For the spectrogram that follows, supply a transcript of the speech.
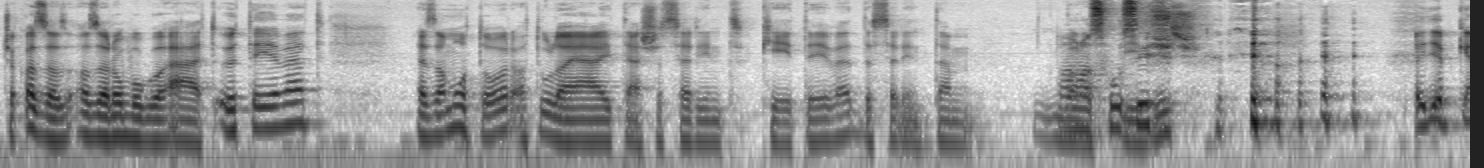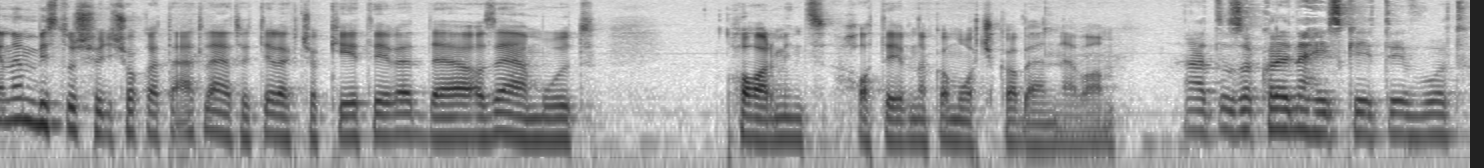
csak az, az, az a robogó állt 5 évet, ez a motor a tulajállítása szerint két évet, de szerintem Van az 20 tíz is. Egyébként nem biztos, hogy sokat át, lehet, hogy tényleg csak két évet, de az elmúlt 36 évnek a mocska benne van. Hát az akkor egy nehéz két év volt.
